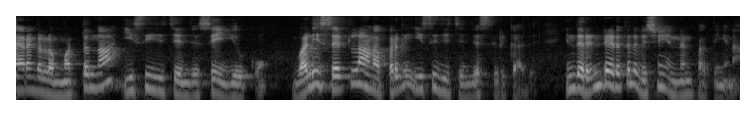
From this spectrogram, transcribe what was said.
நேரங்களில் மட்டும்தான் இசிஜி சேஞ்சஸே இருக்கும். வலி செட்டில் ஆன பிறகு இசிஜி சேஞ்சஸ் இருக்காது. இந்த ரெண்டு இடத்துல விஷயம் என்னன்னு பார்த்தீங்கன்னா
